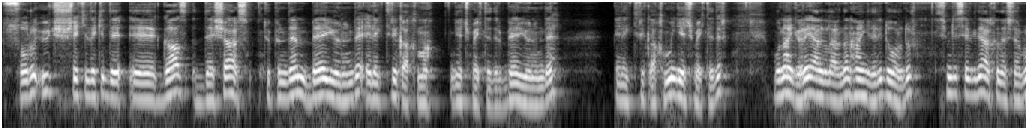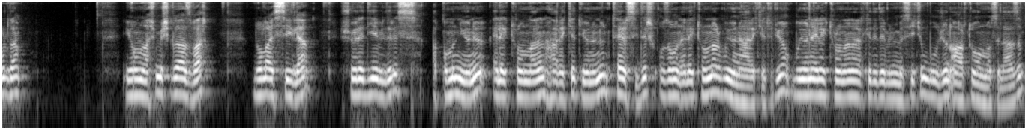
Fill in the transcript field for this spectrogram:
Soru 3 şekildeki de, e, gaz deşarj tüpünden B yönünde elektrik akımı geçmektedir. B yönünde elektrik akımı geçmektedir. Buna göre yargılarından hangileri doğrudur? Şimdi sevgili arkadaşlar burada iyonlaşmış gaz var. Dolayısıyla şöyle diyebiliriz. Akımın yönü elektronların hareket yönünün tersidir. O zaman elektronlar bu yöne hareket ediyor. Bu yöne elektronların hareket edebilmesi için bu ucun artı olması lazım.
